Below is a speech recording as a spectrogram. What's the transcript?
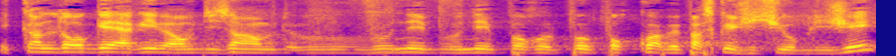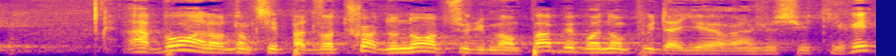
Et quand le drogué arrive en vous disant vous, venez, vous venez pour, pour, pourquoi? Mais parce que j'y suis obligé. Ah bon, alors donc c'est pas de votre choix? Non, non, absolument pas, mais moi non plus d'ailleurs, hein, je suis tiré.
